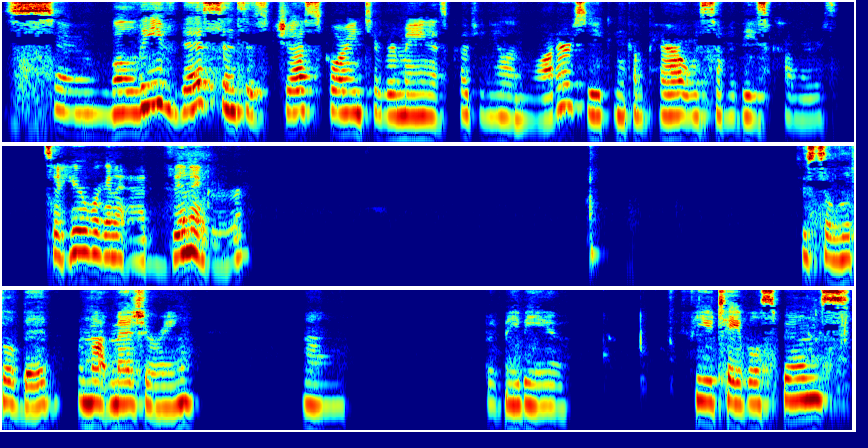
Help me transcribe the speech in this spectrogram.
So we'll leave this since it's just going to remain as cochineal and water, so you can compare it with some of these colors. So here we're going to add vinegar. Just a little bit. I'm not measuring, um, but maybe a few tablespoons.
